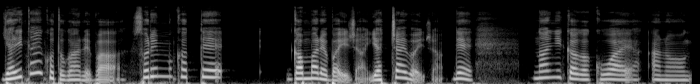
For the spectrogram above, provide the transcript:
やりたいことがあれば、それに向かって頑張ればいいじゃん。やっちゃえばいいじゃん。で、何かが怖い、あの、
